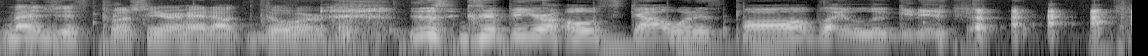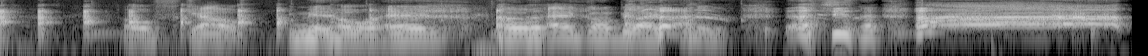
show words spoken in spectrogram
imagine just pushing her head out the door. just gripping your whole scout with his palm, like look at it. Oh, scout. You mean whole head? Whole head gonna be like this. She's like, ah!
